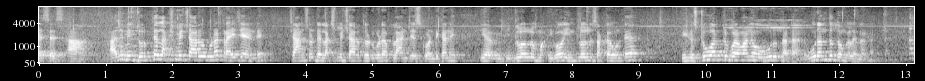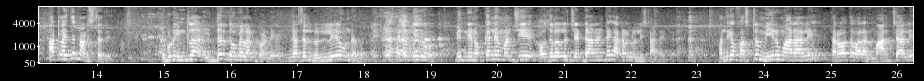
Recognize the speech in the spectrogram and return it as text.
ఎస్ ఎస్ అది మీకు దొరికితే లక్ష్మీ చారు కూడా ట్రై చేయండి. ఛాన్స్ ఉంటే లక్ష్మీ చారుతో కూడా ప్లాన్ చేసుకోండి. కానీ ఇక ఇంట్లో ఇగో ఇంట్లో చక్కగా ఉంటే ఇక స్టూవర్టుపురం అని ఊరుందట అండి. ఊరంతా దొంగలేనట. అట్లయితే నడుస్తుంది. ఇప్పుడు ఇంట్లో ఇద్దరు దొంగలు అనుకోండి ఇంకా అసలు లొల్లే ఉండదు. అయితే మీరు మీరు నేను ఒక్కనే మంచి అవతలలో చెడ్డ అని అంటే అక్కడ లొల్లి స్టార్ట్ అవుతుంది అందుకే ఫస్ట్ మీరు మారాలి తర్వాత వాళ్ళని మార్చాలి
